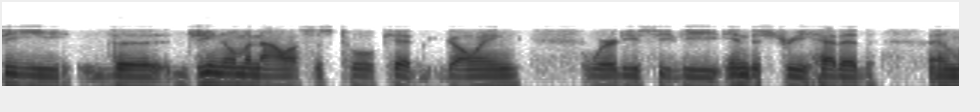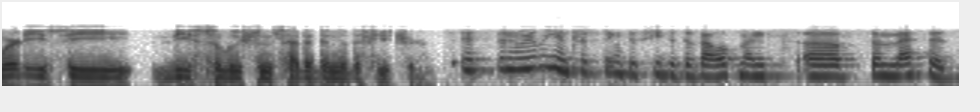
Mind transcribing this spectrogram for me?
see the genome analysis toolkit going? Where do you see the industry headed? And where do you see these solutions headed into the future? It's been really interesting to see the developments of the methods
